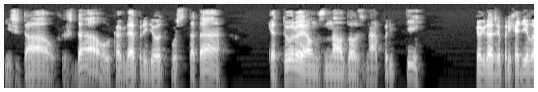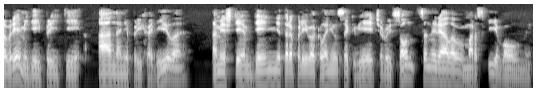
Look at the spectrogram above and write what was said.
и ждал, ждал, когда придет пустота, которая, он знал, должна прийти. Когда же приходило время ей прийти, она не приходила, а меж тем день неторопливо клонился к вечеру, и солнце ныряло в морские волны,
